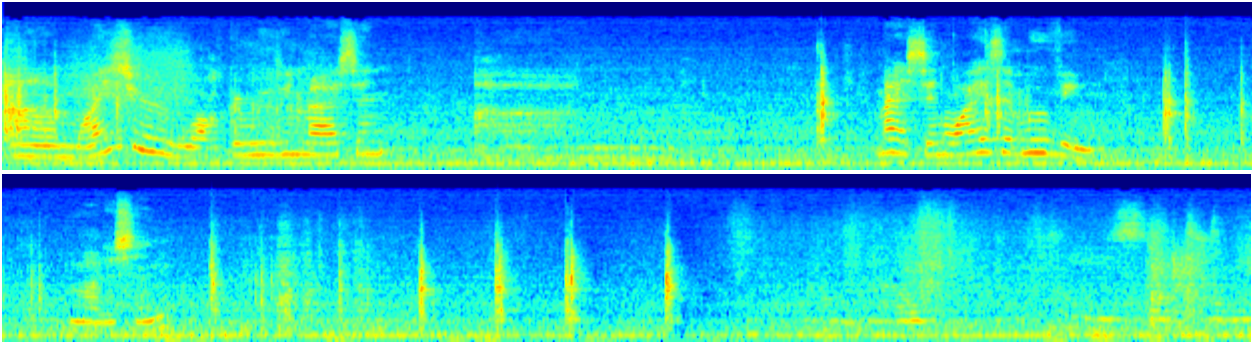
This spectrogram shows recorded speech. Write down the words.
Um, why is your locker moving, Maddison? Um, Maddison, why is it moving? Maddison? Oh no. Please don't tell me.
